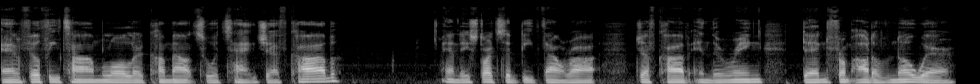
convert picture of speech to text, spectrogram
and Filthy Tom Lawler come out to attack Jeff Cobb, and they start to beat down Jeff Cobb in the ring. Then from out of nowhere,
